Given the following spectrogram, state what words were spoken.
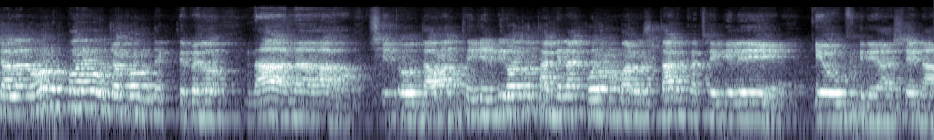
চালানোর পরেও যখন দেখতে পেল, না না, সে তো দাওয়াত থেকে বিরত থাকে না কোন মানুষ তার কাছে গেলে কেউ ফিরে আসে না।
